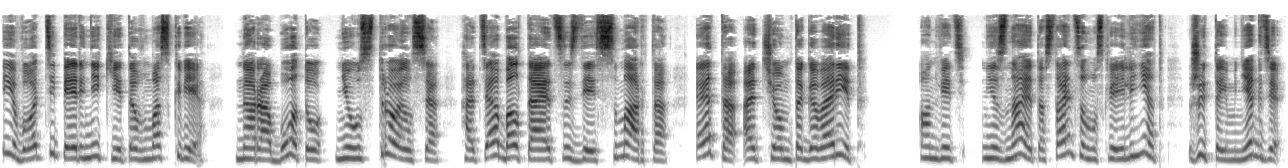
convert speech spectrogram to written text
И вот теперь Никита в Москве. На работу не устроился, хотя болтается здесь с марта. Это о чем-то говорит. Он ведь не знает, останется в Москве или нет. Жить-то им негде.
